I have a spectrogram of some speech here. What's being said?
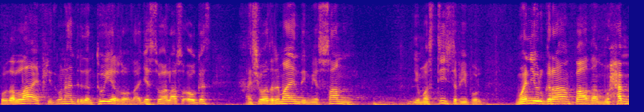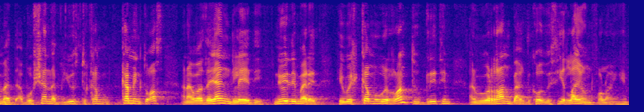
who's alive. She's 102 years old. I just saw her last August, and she was reminding me, son, you must teach the people. When your grandfather Muhammad Abu Shanab used to come coming to us, and I was a young lady, newly married, he will come, we will run to greet him, and we will run back because we see lion following him.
